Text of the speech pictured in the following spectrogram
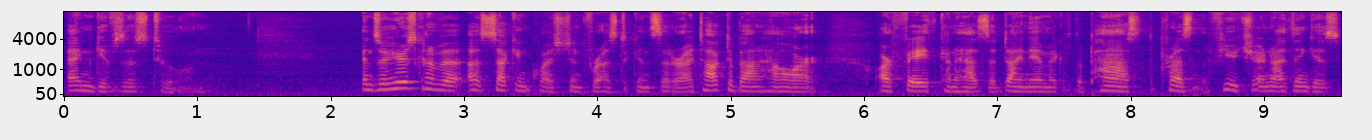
and gives us to Him. And so here's kind of a, a, second question for us to consider. I talked about how our, our faith kind of has a dynamic of the past, the present, the future, and I think as,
